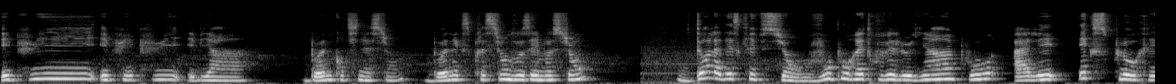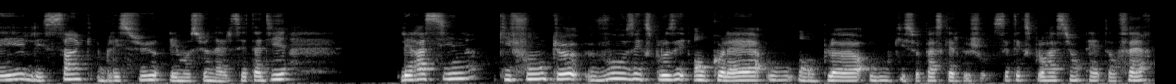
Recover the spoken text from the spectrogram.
Et puis, et puis, et puis, eh bien, bonne continuation, bonne expression de vos émotions. Dans la description, vous pourrez trouver le lien pour aller explorer les cinq blessures émotionnelles, c'est-à-dire les racines qui font que vous explosez en colère ou en pleurs ou qu'il se passe quelque chose. Cette exploration est offerte.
